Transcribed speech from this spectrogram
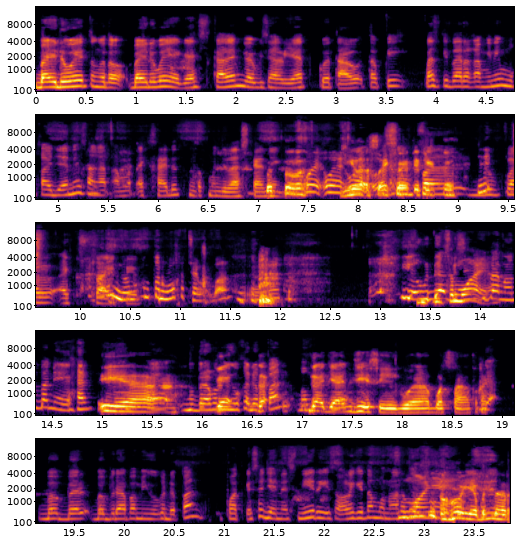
By the way, tunggu tuh. By the way ya guys, kalian gak bisa lihat, gue tahu. Tapi pas kita rekam ini muka Jane sangat amat excited untuk menjelaskannya. Betul. guys. Wait, wait, Gila, wait. se-excited Super, itu. super excited. gak nonton gue kecewa banget. Ya udah, Semua ya? kita nonton ya kan? Iya. Eh, beberapa Nggak- minggu ke depan, nggak- mem- nggak janji sih gue buat Star Trek. Nggak, beber- beberapa minggu ke depan podcastnya Jane sendiri soalnya kita mau nonton Semuanya. Oh iya bener.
